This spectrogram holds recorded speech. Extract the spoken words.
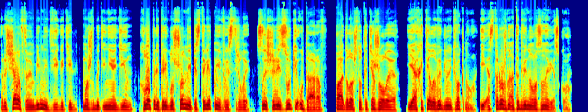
Рычал автомобильный двигатель, может быть и не один. Хлопали приглушенные пистолетные выстрелы. Слышались звуки ударов. Падало что-то тяжелое. Я хотела выглянуть в окно и осторожно отодвинула занавеску.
